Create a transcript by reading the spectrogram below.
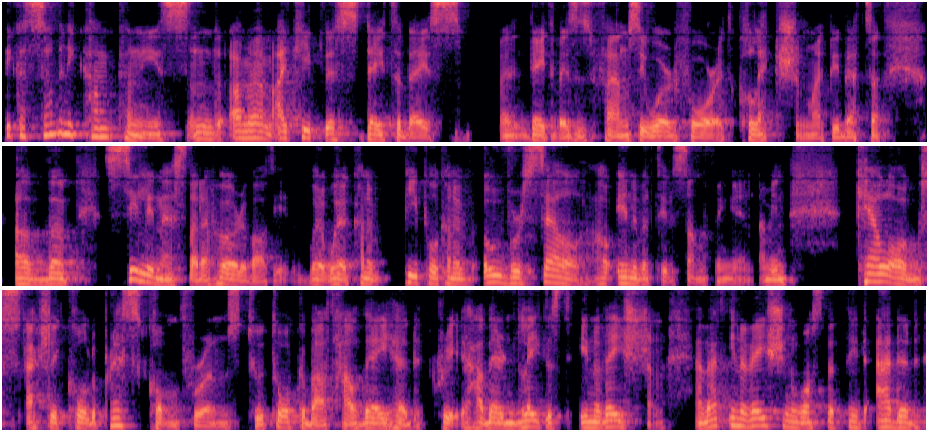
because so many companies and I, mean, I keep this database database is a fancy word for it collection might be better of uh, silliness that i've heard about it where, where kind of people kind of oversell how innovative something is. I mean kellogg's actually called a press conference to talk about how they had cre- how their latest innovation and that innovation was that they'd added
